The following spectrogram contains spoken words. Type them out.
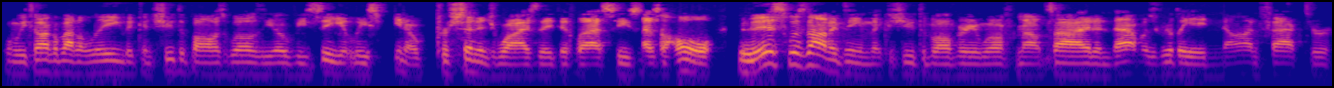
when we talk about a league that can shoot the ball as well as the OVC, at least, you know, percentage wise, they did last season as a whole. This was not a team that could shoot the ball very well from outside, and that was really a non factor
